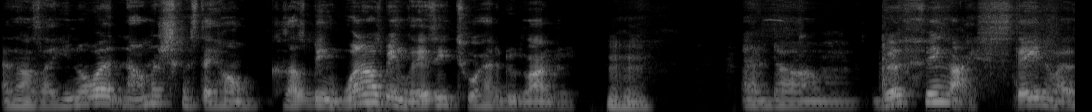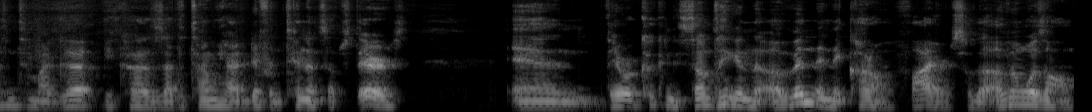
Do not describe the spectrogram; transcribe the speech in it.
And I was like, you know what? No, I'm just gonna stay home because I was being one, I was being lazy. Two, I had to do laundry. Mm-hmm. And um, good thing I stayed and I listened to my gut because at the time we had different tenants upstairs, and they were cooking something in the oven, and it caught on fire. So the oven was on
